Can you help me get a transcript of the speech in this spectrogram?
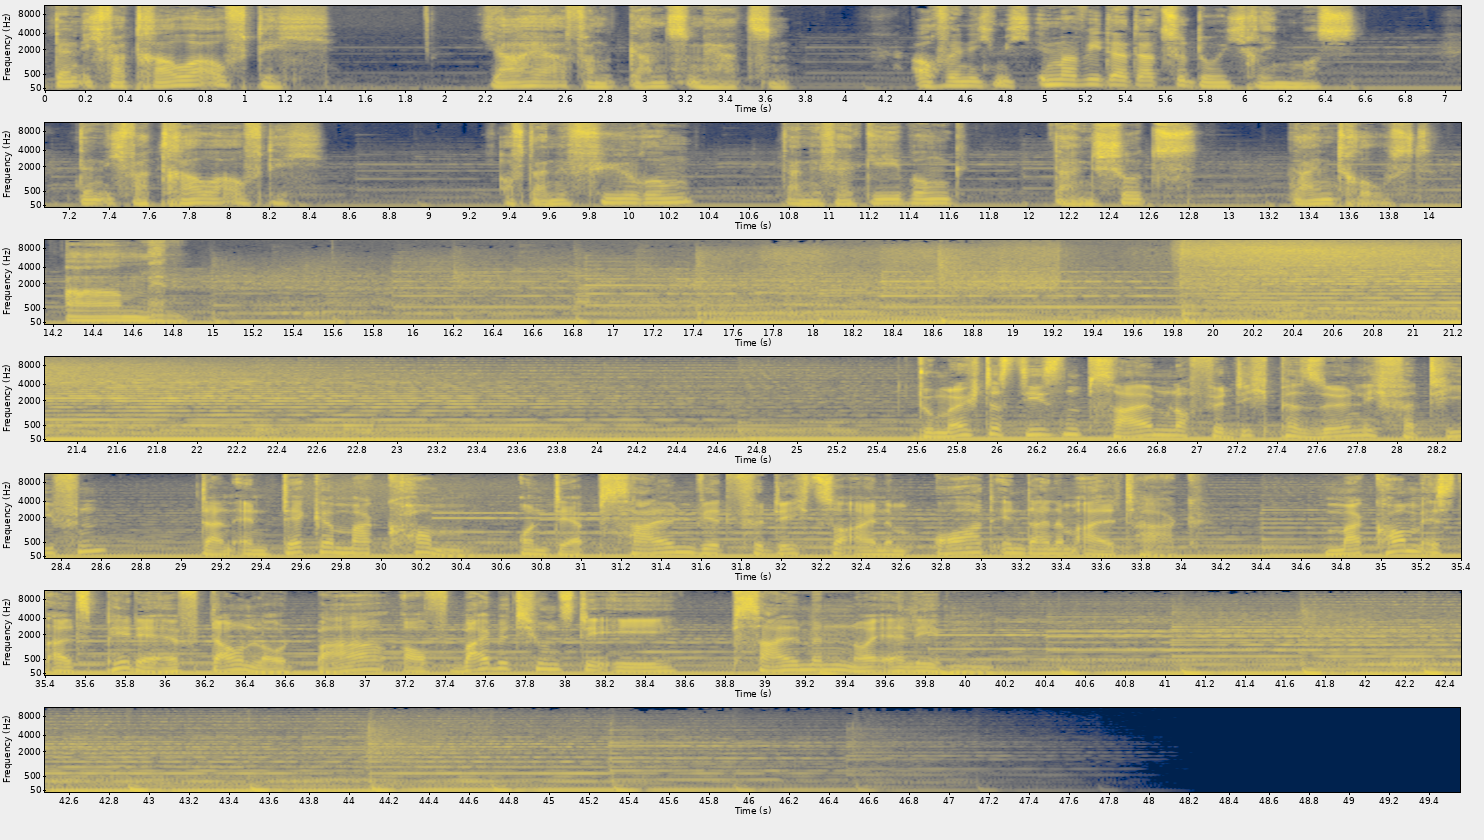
Denn ich vertraue auf dich. Ja, Herr, von ganzem Herzen. Auch wenn ich mich immer wieder dazu durchringen muss. Denn ich vertraue auf dich. Auf deine Führung, deine Vergebung, deinen Schutz, deinen Trost. Amen. Du möchtest diesen Psalm noch für dich persönlich vertiefen? Dann entdecke Makom und der Psalm wird für dich zu einem Ort in deinem Alltag. Makom ist als PDF downloadbar auf bibletunes.de Psalmen neu erleben.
